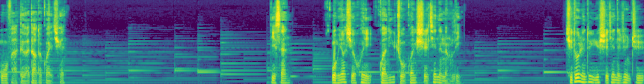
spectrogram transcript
无法得到的怪圈。第三，我们要学会管理主观时间的能力。许多人对于时间的认知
